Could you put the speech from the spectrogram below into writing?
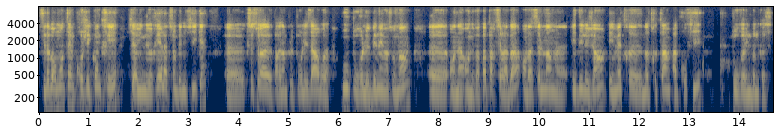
C'est d'abord monter un projet concret qui a une réelle action bénéfique euh, que ce soit par exemple pour les arbres ou pour le Bénin en ce moment, euh, on, ne va pas partir là-bas, on va seulement euh, aider les gens et mettre notre temps à profit pour une bonne cause.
